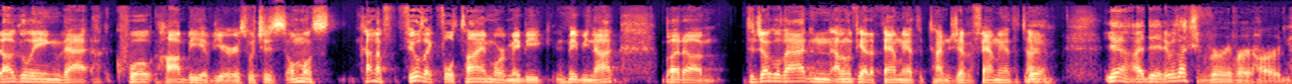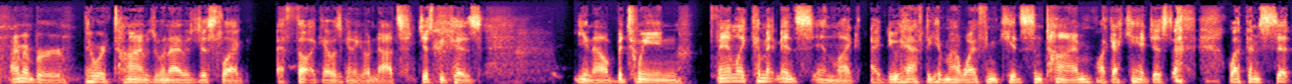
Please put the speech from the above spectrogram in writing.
juggling that quote hobby of yours which is almost kind of feels like full time or maybe maybe not but um to juggle that and i don't know if you had a family at the time. Did you have a family at the time? Yeah, yeah i did. It was actually very very hard. I remember there were times when i was just like i felt like i was going to go nuts just because you know between family commitments and like I do have to give my wife and kids some time. Like I can't just let them sit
